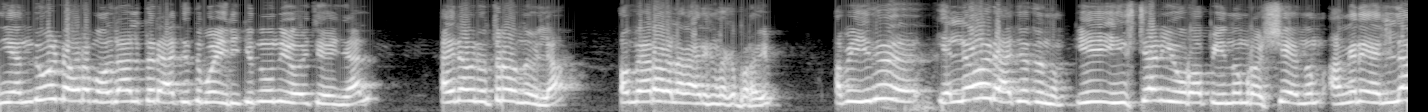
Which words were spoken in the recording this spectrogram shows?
നീ എന്തുകൊണ്ട് അവിടെ മുതലാളിത്ത രാജ്യത്ത് പോയി ഇരിക്കുന്നു എന്ന് ചോദിച്ചു കഴിഞ്ഞാൽ അതിനവന് ഉത്തരവൊന്നുമില്ല. അവൻ വേറെ പല കാര്യങ്ങളൊക്കെ പറയും. അപ്പൊ ഇത് എല്ലാ രാജ്യത്തു നിന്നും ഈ ഈസ്റ്റേൺ യൂറോപ്പിൽ നിന്നും റഷ്യ എന്നും അങ്ങനെ എല്ലാ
